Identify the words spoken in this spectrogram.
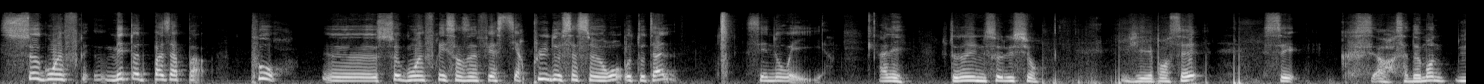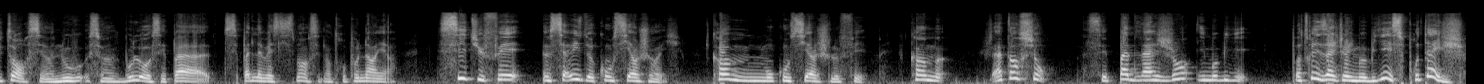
se goinfrer, méthode pas à pas pour euh, frais sans investir plus de 500 euros au total, c'est no way. Allez, je te donne une solution. J'y ai pensé. C'est ça demande du temps, c'est un nouveau, c'est un boulot, c'est pas, c'est pas de l'investissement, c'est de l'entrepreneuriat. Si tu fais un service de conciergerie, comme mon concierge le fait, comme, attention, c'est pas de l'agent immobilier. Parce que les agents immobiliers se protègent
